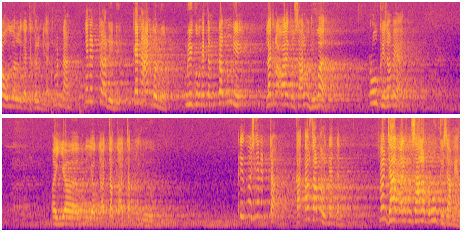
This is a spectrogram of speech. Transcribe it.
toyol gak jegelem ya temenan. Ngene tok iki. Kenaan kono. Mriku ngeten tok nggih. Lagi kalau Waalaikumsalam dunga rugi sampean. Oh iya, ini yang cocok cocok niku. Ini masih kena tak, gak tahu salam nenten. Sampeyan jawab Waalaikumsalam rugi sampean.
